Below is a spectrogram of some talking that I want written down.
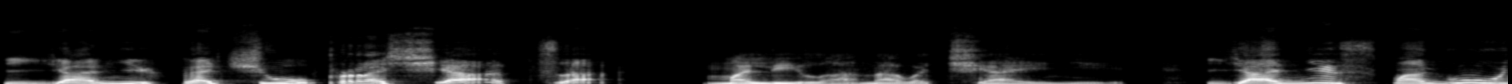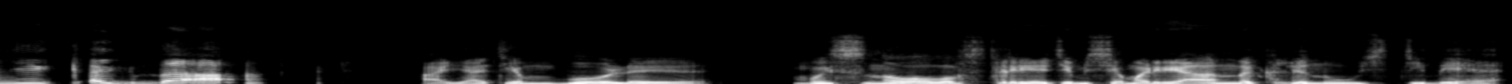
«Я не хочу прощаться!» — молила она в отчаянии. «Я не смогу никогда!» «А я тем более! Мы снова встретимся, Марианна, клянусь тебе!»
